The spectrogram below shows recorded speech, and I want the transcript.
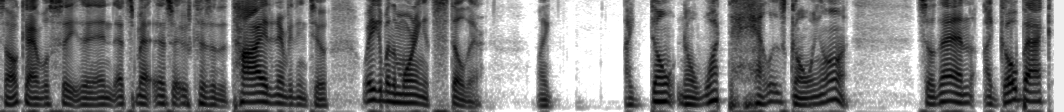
So okay, we'll see. And that's that's because of the tide and everything too. Wake up in the morning, it's still there. Like, I don't know what the hell is going on. So then I go back,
